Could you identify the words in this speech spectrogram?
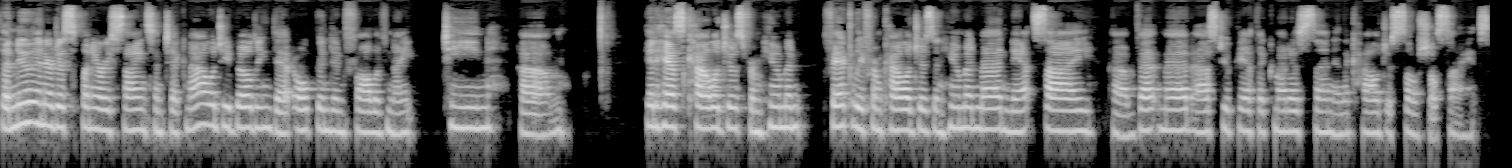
The new interdisciplinary science and technology building that opened in fall of 19 um, it has colleges from human faculty from colleges in human med, nat sci, uh, vet med, osteopathic medicine, and the College of Social Science.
